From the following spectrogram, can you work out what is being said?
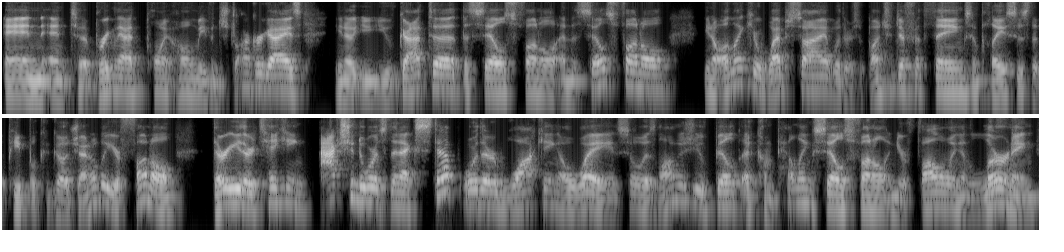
And and to bring that point home even stronger, guys, you know you, you've got to the sales funnel and the sales funnel you know unlike your website where there's a bunch of different things and places that people could go generally your funnel they're either taking action towards the next step or they're walking away and so as long as you've built a compelling sales funnel and you're following and learning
